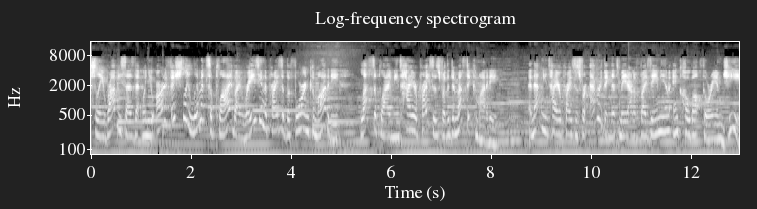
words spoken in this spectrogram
Actually, Robbie says that when you artificially limit supply by raising the price of the foreign commodity, less supply means higher prices for the domestic commodity. And that means higher prices for everything that's made out of byzanium and cobalt thorium G.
